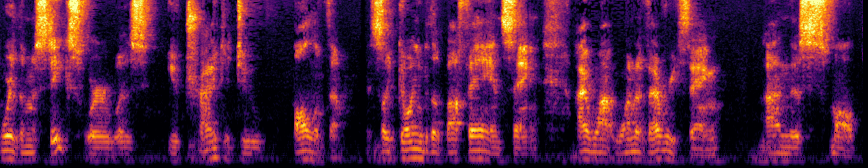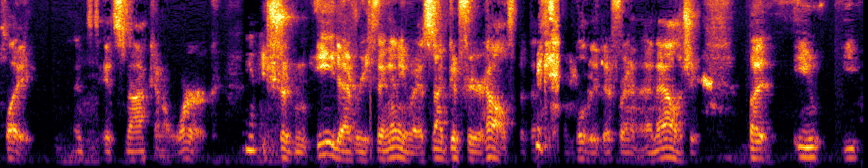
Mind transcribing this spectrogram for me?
Where the mistakes were was you try to do all of them. It's like going to the buffet and saying, I want one of everything on this small plate. It's, it's not going to work. You shouldn't eat everything anyway. It's not good for your health, but that's a completely different analogy. But you, you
